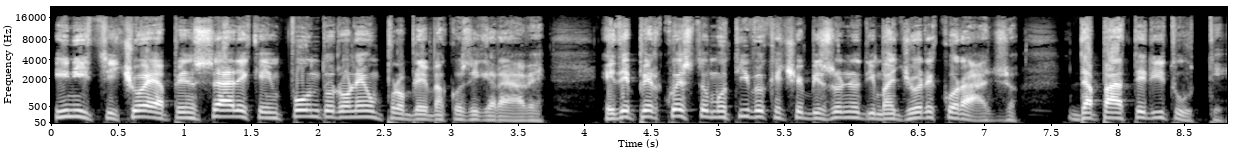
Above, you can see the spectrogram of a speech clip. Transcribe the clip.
inizi cioè a pensare che in fondo non è un problema così grave ed è per questo motivo che c'è bisogno di maggiore coraggio da parte di tutti.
